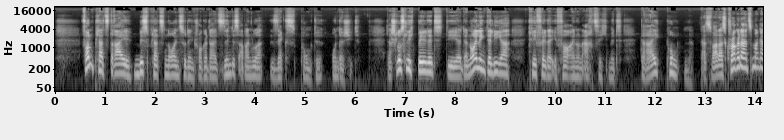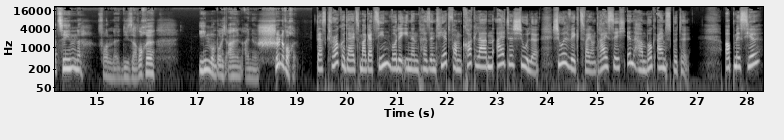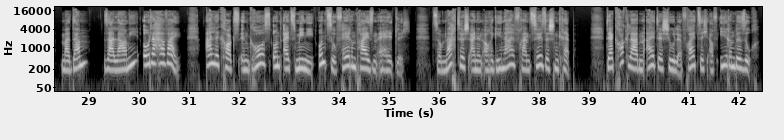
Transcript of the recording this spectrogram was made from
Von Platz 3 bis Platz 9 zu den Crocodiles sind es aber nur 6 Punkte Unterschied. Das Schlusslicht bildet die, der Neuling der Liga, Krefelder e.V. 81 mit drei Punkten. Das war das Crocodiles Magazin von dieser Woche. Ihnen und euch allen eine schöne Woche. Das Crocodiles Magazin wurde Ihnen präsentiert vom Krockladen Alte Schule, Schulweg 32 in Hamburg-Eimsbüttel. Ob Monsieur, Madame, Salami oder Hawaii. Alle Crocs in groß und als Mini und zu fairen Preisen erhältlich. Zum Nachtisch einen original französischen Crepe. Der Krockladen Alte Schule freut sich auf Ihren Besuch.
